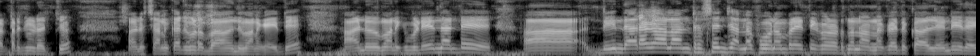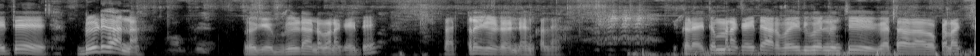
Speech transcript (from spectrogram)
అట్టర్ చూడొచ్చు. అండ్ చనకట్ కూడా బాగుంది మనకైతే. అండ్ మనకి ఇప్పుడు ఏంటంటే దీని ధర కావాలంటే ఫ్రెండ్స్ అన్న ఫోన్ నెంబర్ అయితే కొడుతున్నాను అన్నకైతే కాల్ చేయండి. ఇదైతే బ్రీడ్గా అన్న. ఓకే బ్రీడ్ అంట మనకైతే. అట్టర్ చూడండి ఇంకా ఇక్కడైతే మనకైతే అరవై ఐదు వేల నుంచి గత ఒక లక్ష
